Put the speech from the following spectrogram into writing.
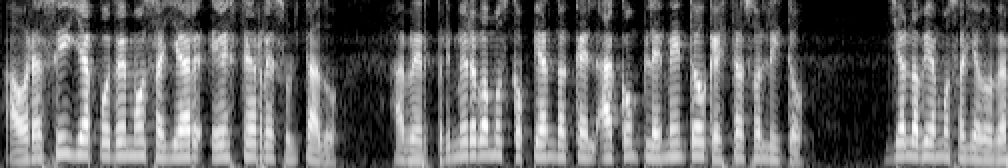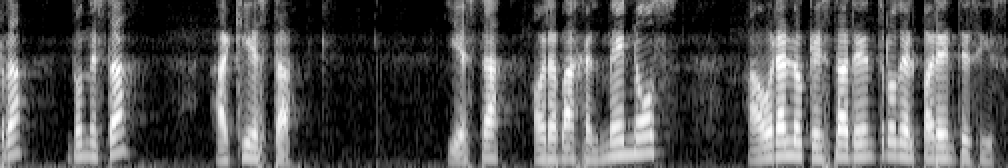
Ahora sí ya podemos hallar este resultado. A ver, primero vamos copiando acá el A complemento que está solito. Ya lo habíamos hallado, ¿verdad? ¿Dónde está? Aquí está. Y está. Ahora baja el menos. Ahora lo que está dentro del paréntesis.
